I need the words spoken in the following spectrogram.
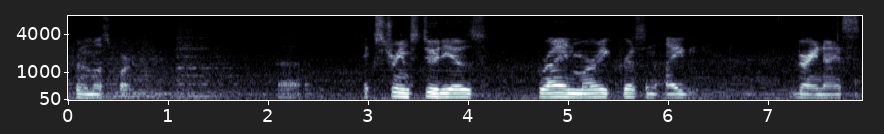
for the most part. Uh, Extreme Studios, Brian Murray, Chris, and Ivy. Very nice.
